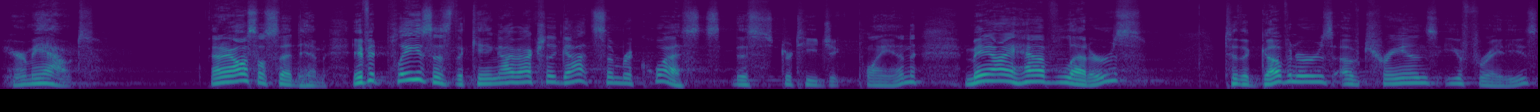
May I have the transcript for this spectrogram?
Hear me out. And I also said to him, If it pleases the king, I've actually got some requests, this strategic plan. May I have letters to the governors of Trans Euphrates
